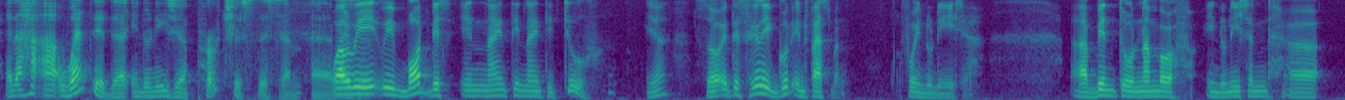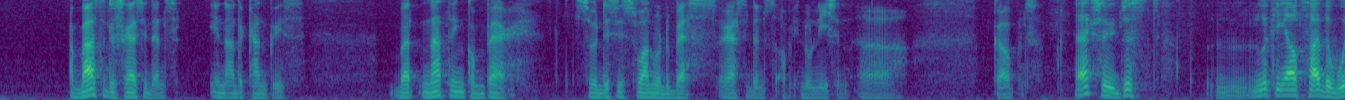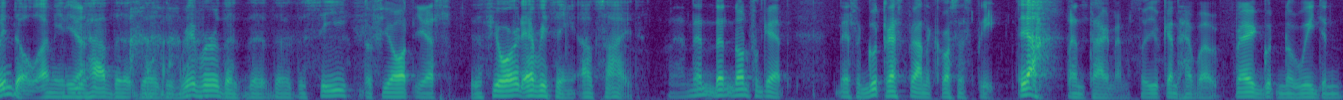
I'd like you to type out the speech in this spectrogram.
And ho- uh, when did uh, Indonesia purchase this? Um, uh, Well, we, residence? we bought this in 1992. Yeah, so it is really good investment for Indonesia. I've been to a number of Indonesian uh, ambassadors' residence in other countries, but nothing compare. So this is one of the best residents of Indonesian uh, government. Actually, just looking outside the window, I mean, you have the, the, the river, the, the, the, the sea, The fjord, yes. the fjord, everything outside. And then, then don't forget, there's a good restaurant across the street Yeah, in Thailand, so you can have a very good Norwegian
